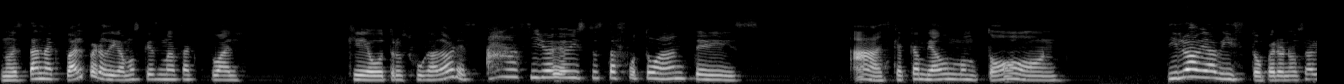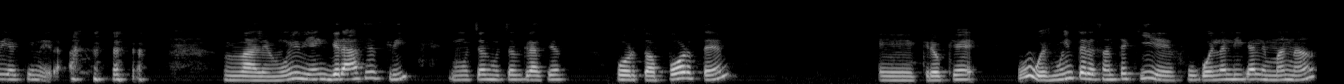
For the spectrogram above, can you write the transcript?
no es tan actual, pero digamos que es más actual que otros jugadores. Ah, sí, yo había visto esta foto antes. Ah, es que ha cambiado un montón. Sí lo había visto, pero no sabía quién era. vale, muy bien. Gracias, Chris. Muchas, muchas gracias por tu aporte. Eh, creo que uh, es muy interesante aquí. Eh, jugó en la liga alemana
